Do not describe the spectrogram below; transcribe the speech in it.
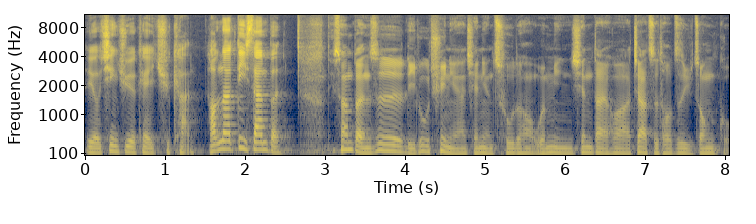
有兴趣的可以去看。好，那第三本第三本是李路去年前年出的哈，《文明现代化价值投资与中国》。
